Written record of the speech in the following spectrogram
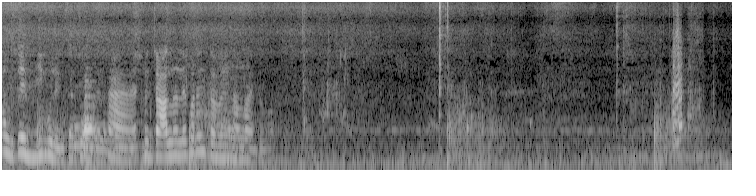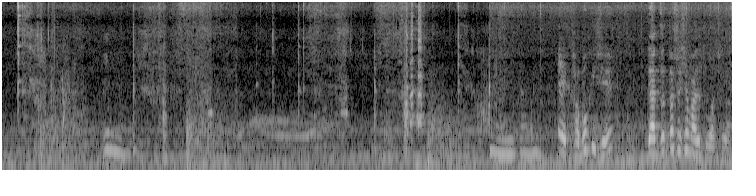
আলু তো এমনি গলে গেছে জল। হ্যাঁ একটু জাল হলে পরেই তবেই নামাই দেবো। খাব কিসে? তো শেষে মাঝে তো বসলাম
